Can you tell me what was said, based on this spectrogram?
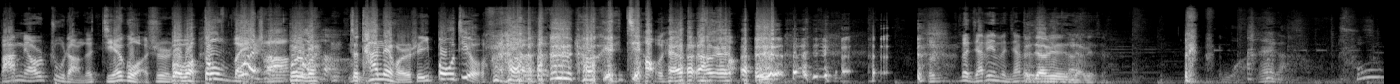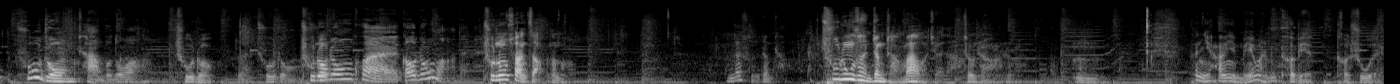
拔苗助长的结果是不不都萎过程了。不是不是就他那会儿是一包镜，然后给绞开了，然后给问嘉宾，问嘉宾，嘉宾嘉宾，我那个初初中差不多，初中，对，初中，初中中快高中了，大概初中算早的吗？应该属于正常。初中算正常吧？我觉得正常是吧？嗯，那你好像也没有什么特别特殊的呀。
